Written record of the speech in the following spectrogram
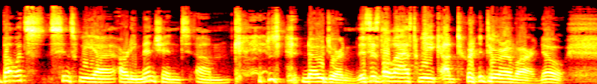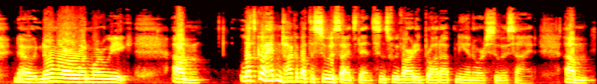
but what's since we uh, already mentioned um, no jordan this is the last week on Turin Turambar no no no more one more week um, let's go ahead and talk about the suicides then since we've already brought up Nienor's suicide um,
